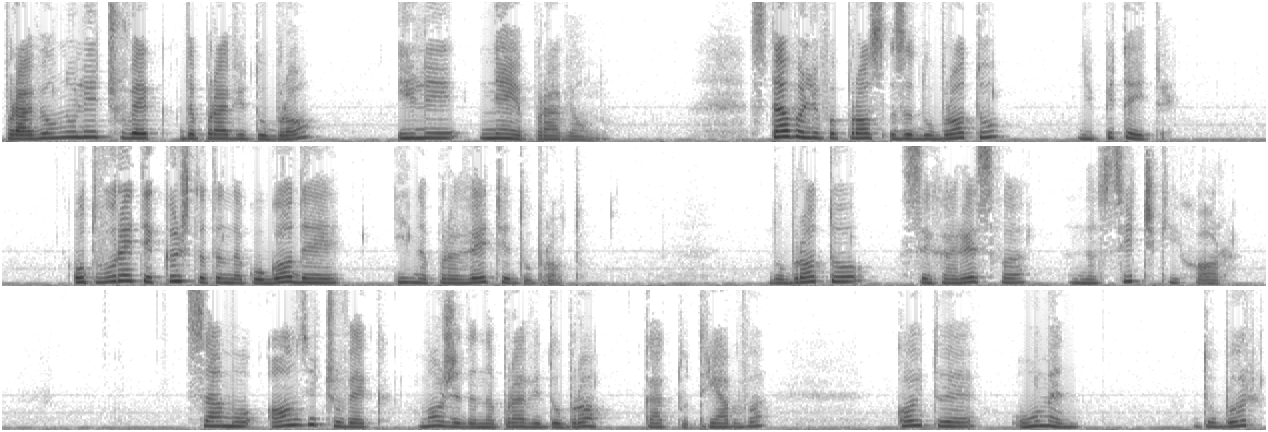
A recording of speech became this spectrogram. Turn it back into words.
правилно ли е човек да прави добро или не е правилно. Става ли въпрос за доброто, не питайте. Отворете къщата на кого да е и направете доброто. Доброто се харесва на всички хора. Само онзи човек може да направи добро, както трябва, който е умен, добър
